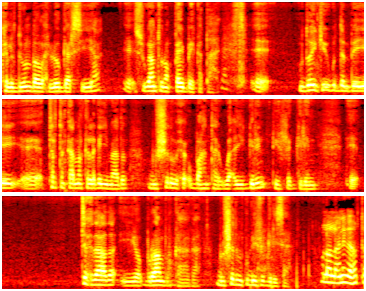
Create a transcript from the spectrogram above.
kala duwan baa wax loo gaarsiiyaa. Sugaantuna qeyb bay ka tahay muddooyinkii ugu dambeeyey tartankan marka laga yimaado bulshadu waxay u baahan tahay wacyigelin dhiiragelin tixdaada iyo buraanburkaaga. Bulshada ma ku dhiiragelisaa walaal aniga horta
